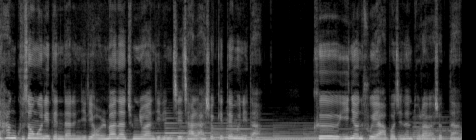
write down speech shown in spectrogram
한 구성원이 된다는 일이 얼마나 중요한 일인지 잘 아셨기 때문이다. 그 2년 후에 아버지는 돌아가셨다.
